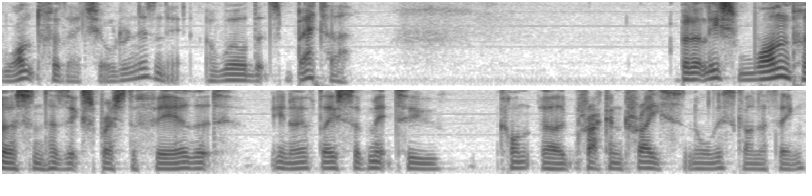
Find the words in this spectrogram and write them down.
want for their children, isn't it? A world that's better. But at least one person has expressed a fear that, you know, if they submit to con- uh, track and trace and all this kind of thing,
